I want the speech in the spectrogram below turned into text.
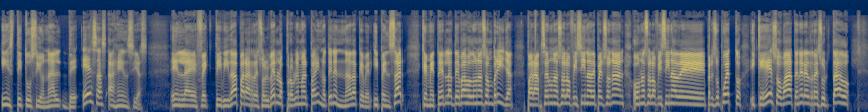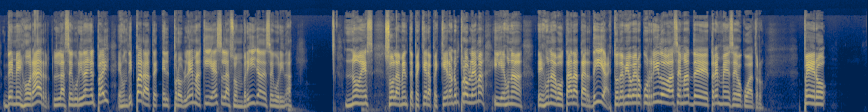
institucional de esas agencias en la efectividad para resolver los problemas del país no tienen nada que ver. Y pensar que meterlas debajo de una sombrilla para hacer una sola oficina de personal o una sola oficina de presupuesto y que eso va a tener el resultado de mejorar la seguridad en el país es un disparate. El problema aquí es la sombrilla de seguridad no es solamente pesquera. Pesquera era un problema y es una, es una botada tardía. Esto debió haber ocurrido hace más de tres meses o cuatro. Pero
